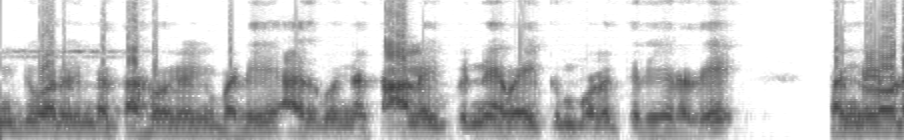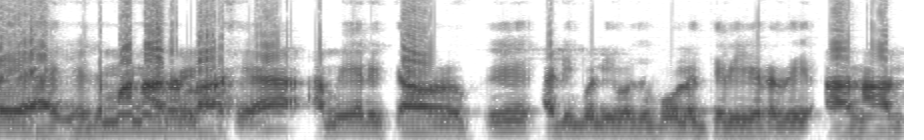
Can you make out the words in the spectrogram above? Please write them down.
இன்று வருகின்ற தகவலின்படி அது கொஞ்சம் காலை பின்னே வைக்கும் போல தெரிகிறது. தங்களுடைய எஜமானர்களாகிய அமெரிக்காவுக்கு அடிபணிவது போல தெரிகிறது. ஆனால்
